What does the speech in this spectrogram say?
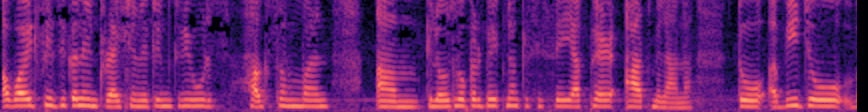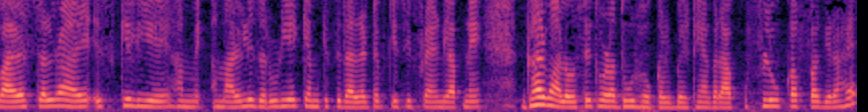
avoid physical interaction it includes hug someone close होकर बैठना किसी से या फिर हाथ मिलाना। तो अभी जो वायरस चल रहा है, इसके लिए हमें, हमारे लिए ज़रूरी है कि हम किसी रिलेटिव किसी फ्रेंड या अपने घर वालों से थोड़ा दूर होकर बैठें। अगर आपको फ्लू कफ वगैरह है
